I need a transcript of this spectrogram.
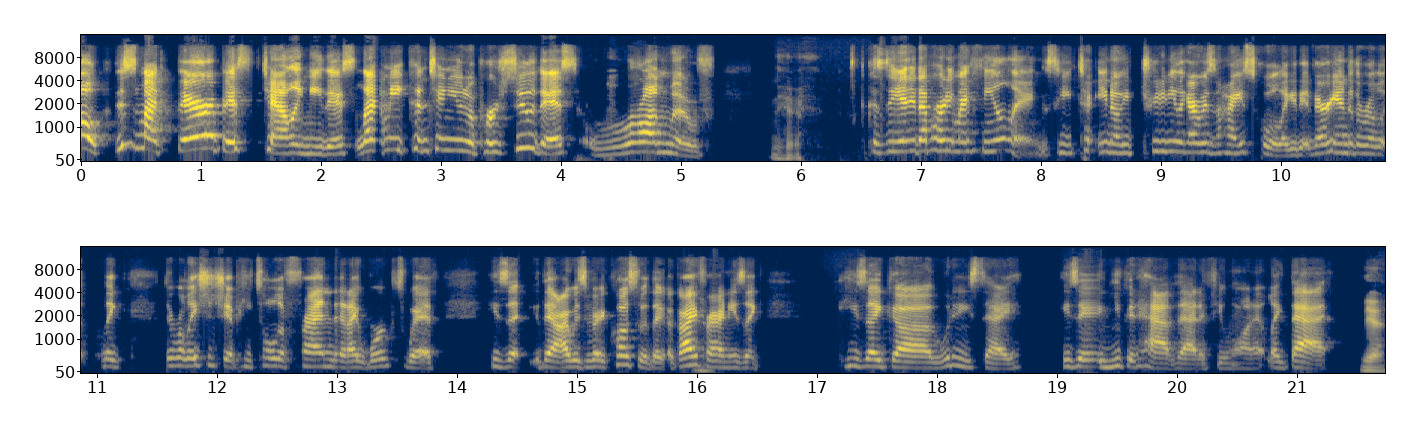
oh, this is my therapist telling me this. Let me continue to pursue this. Wrong move. Yeah. Because he ended up hurting my feelings. He, t- you know, he treated me like I was in high school. Like at the very end of the re- like the relationship, he told a friend that I worked with, he's a, that I was very close with, a guy friend. He's like, he's like, uh, what did he say? He's like, you could have that if you want it, like that. Yeah.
